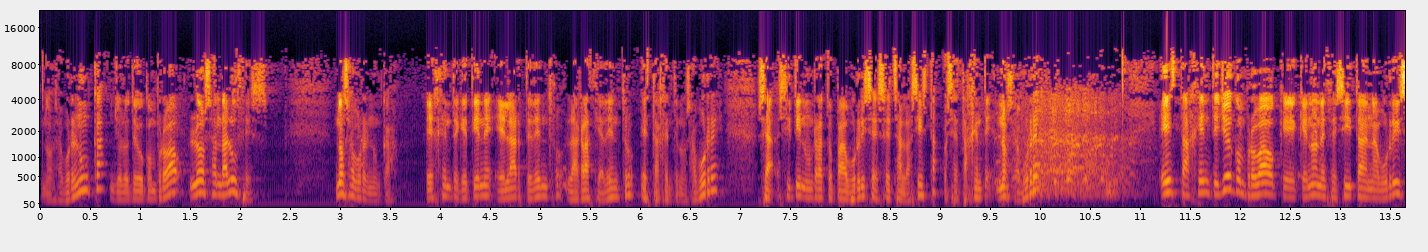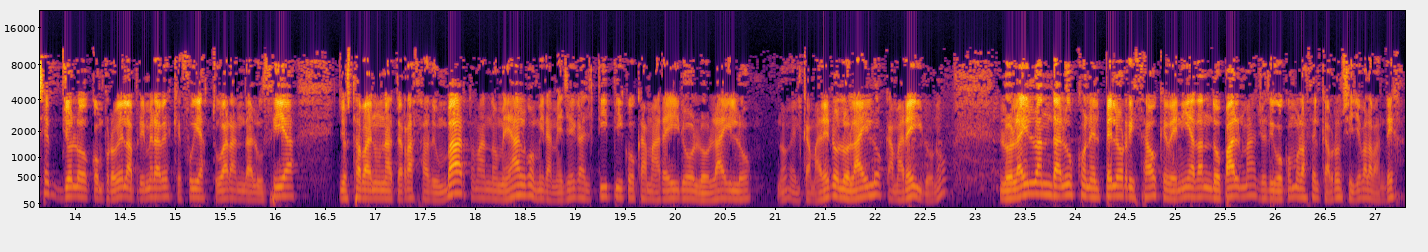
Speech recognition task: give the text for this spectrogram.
No se aburre nunca, yo lo tengo comprobado. Los andaluces no se aburren nunca. Es gente que tiene el arte dentro, la gracia dentro. Esta gente no se aburre. O sea, si tiene un rato para aburrirse, se echan la siesta. O sea, esta gente no se aburre. Esta gente, yo he comprobado que, que no necesitan aburrirse. Yo lo comprobé la primera vez que fui a actuar a Andalucía. Yo estaba en una terraza de un bar tomándome algo. Mira, me llega el típico camareiro Lolailo, ¿no? El camarero Lolailo, camareiro, ¿no? Lolailo andaluz con el pelo rizado que venía dando palmas. Yo digo, ¿cómo lo hace el cabrón si lleva la bandeja?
